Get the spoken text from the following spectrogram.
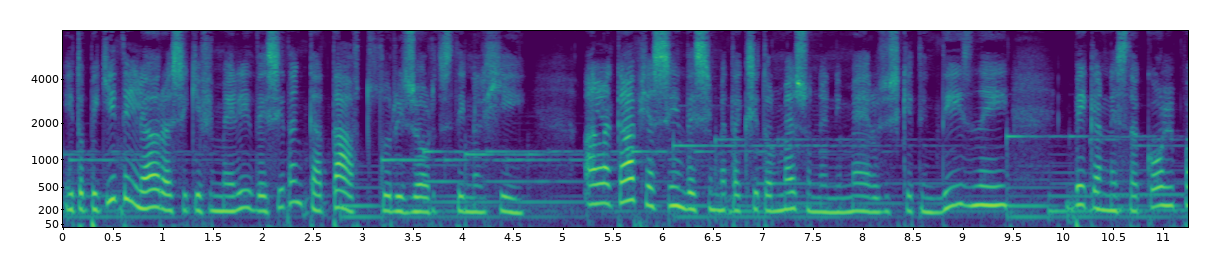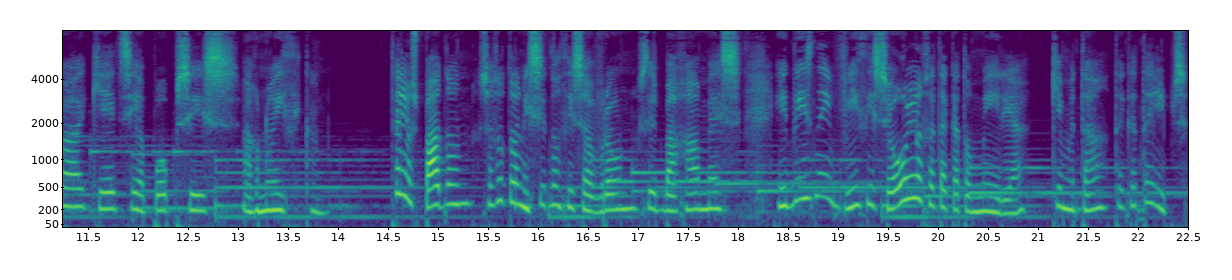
Η τοπική τηλεόραση και εφημερίδες ήταν κατά αυτού του resort στην αρχή, αλλά κάποια σύνδεση μεταξύ των μέσων ενημέρωσης και την Disney μπήκανε στα κόλπα και έτσι οι απόψεις αγνοήθηκαν. Τέλος πάντων, σε αυτό το νησί των θησαυρών, στις Μπαχάμες, η Disney βήθησε όλα αυτά τα εκατομμύρια και μετά τα εγκατέλειψε.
